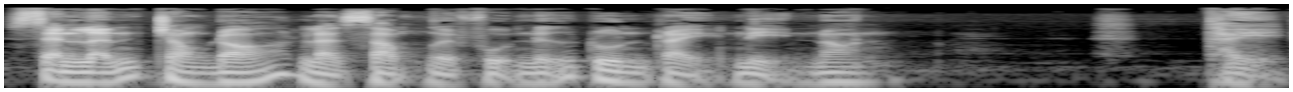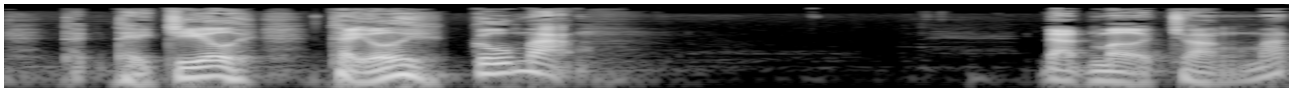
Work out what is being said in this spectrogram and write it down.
Xen lẫn trong đó là giọng người phụ nữ run rẩy nỉ non. Thầy, thầy, thầy Chi ơi, thầy ơi, cứu mạng. Đạt mở choàng mắt,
